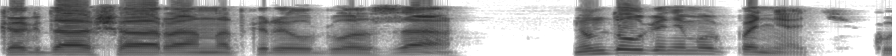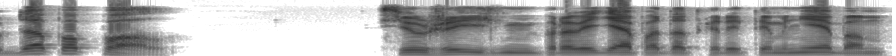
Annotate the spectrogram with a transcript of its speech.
Когда Шааран открыл глаза, он долго не мог понять, куда попал. Всю жизнь, проведя под открытым небом,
